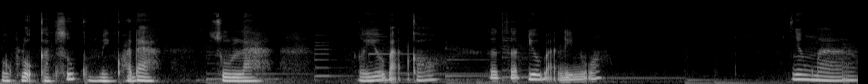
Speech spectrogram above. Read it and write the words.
bộc lộ cảm xúc của mình quá đà dù là người yêu bạn có rất rất yêu bạn đi nữa. Nhưng mà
